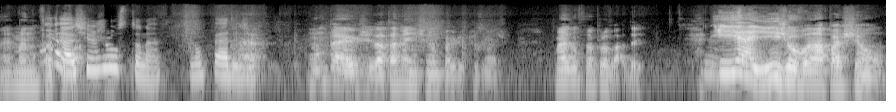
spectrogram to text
É, mas não foi É, aprovado. acho justo, né? Não perde. Não perde, exatamente, não perde o episódio. Mas não foi aprovado aí. É. E aí, Giovana Paixão,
